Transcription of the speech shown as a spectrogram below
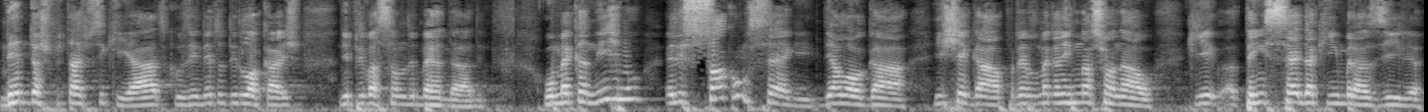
dentro de hospitais psiquiátricos e dentro de locais de privação de liberdade. O mecanismo ele só consegue dialogar e chegar, por exemplo, o mecanismo nacional, que tem sede aqui em Brasília,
